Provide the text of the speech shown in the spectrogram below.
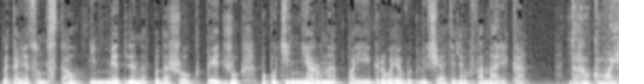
Наконец он встал и медленно подошел к Пейджу, по пути нервно поигрывая выключателем фонарика. Друг мой,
